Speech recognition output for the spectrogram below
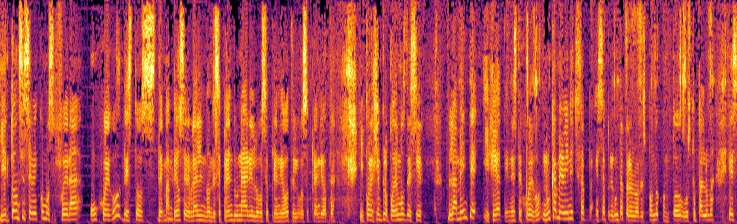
y entonces se ve como si fuera un juego de estos de mapeo cerebral en donde se prende un área, luego se prende otra, y luego se prende otra. Y por ejemplo, podemos decir, la mente, y fíjate, en este juego, nunca me habían hecho esa, esa pregunta, pero lo respondo con todo gusto, Paloma, es,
